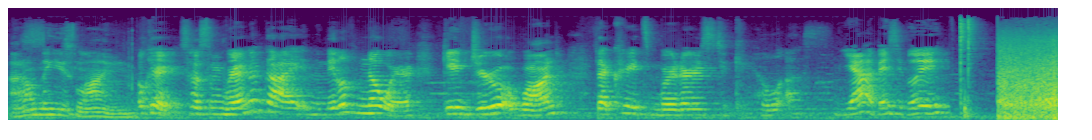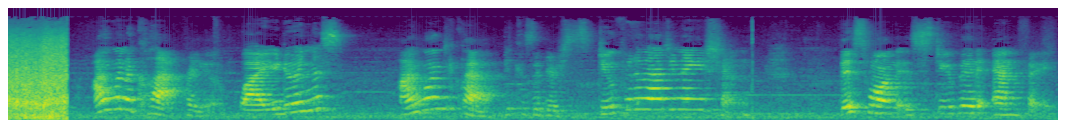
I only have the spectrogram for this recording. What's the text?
I don't think he's lying. Okay, so some random guy in the middle of nowhere gave Drew a wand that creates murders to kill us? Yeah, basically. I'm gonna clap for you. Why are you doing this? I'm going to clap because of your stupid imagination. This wand is stupid and fake.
